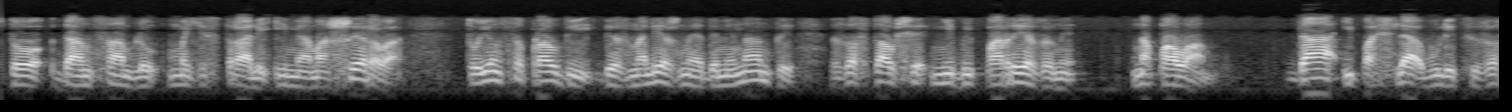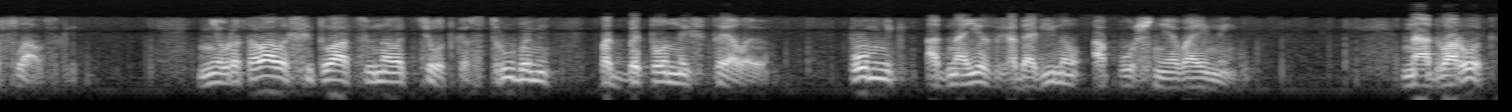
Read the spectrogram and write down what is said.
Што да ансамблю магістралі імя Машэрова, то ён сапраўды без належныя дамінанты застаўся нібы парэзаны напалам, да і пасля вуліцы Заслаўскай. Не ўратавала сітуацыю нават цётка з трубамі, под бетоннай стэлаю. Помнік аднае з гадавінаў апошняй вайны. Наадварот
